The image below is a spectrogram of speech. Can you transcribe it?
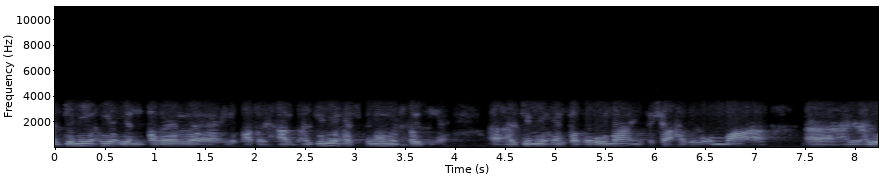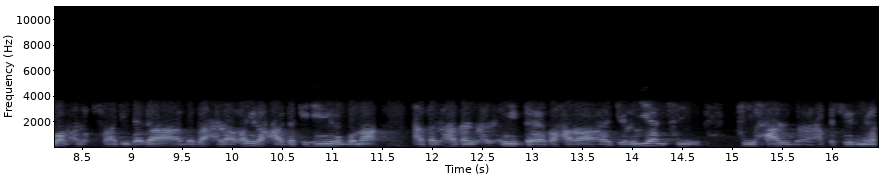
الجميع ينتظر إيقاف الحرب، الجميع يسكنهم الحزن، الجميع ينتظرون انتشاء هذه الغماء آه، الوضع الاقتصادي بدا بدا على غير عادته. ربما هذا هذا العيد ظهر جليا في في حال كثير من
